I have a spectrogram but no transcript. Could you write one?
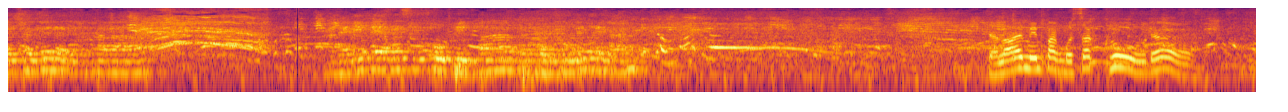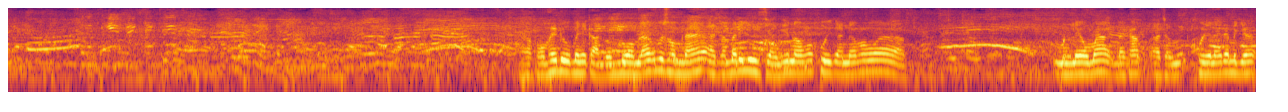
อยเชิญได้เลยนะครับอันนี้ใครยังไม่ซื้อคูปิดบ้างเป็นคนซื้อได้เลยนะเดี๋ยวร้อยมินปักหมดสักครู่เด้อผมให้ดูบรรยากาศรวมๆนะคุณผู้ชมนะ อาจจะไม่ได้ยินเสียงที่น้องเขาคุยกันนะ เพราะว่ามันเร็วมากนะครับ อาจจะคุยอะไรได้ไม่เยอะ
